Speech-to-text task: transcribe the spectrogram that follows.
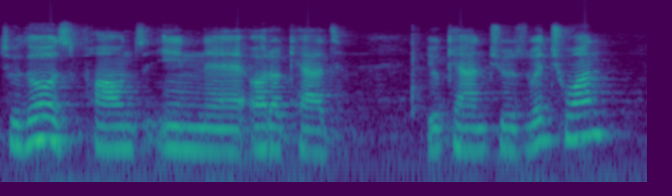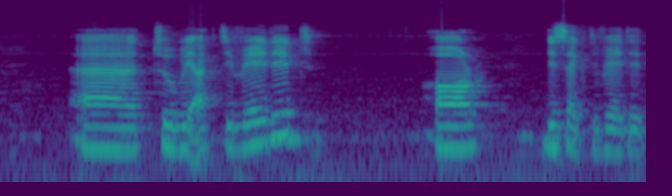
to those found in uh, AutoCAD. You can choose which one uh, to be activated or deactivated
